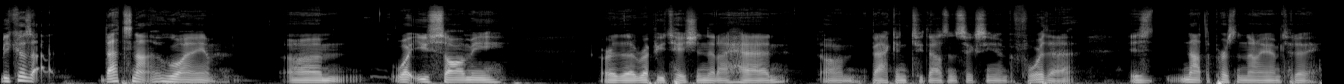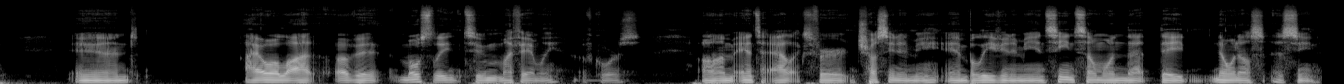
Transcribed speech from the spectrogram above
because that's not who I am. Um what you saw me or the reputation that I had um, back in 2016 and before that is not the person that I am today. And I owe a lot of it mostly to my family, of course, um, and to Alex for trusting in me and believing in me and seeing someone that they no one else has seen.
